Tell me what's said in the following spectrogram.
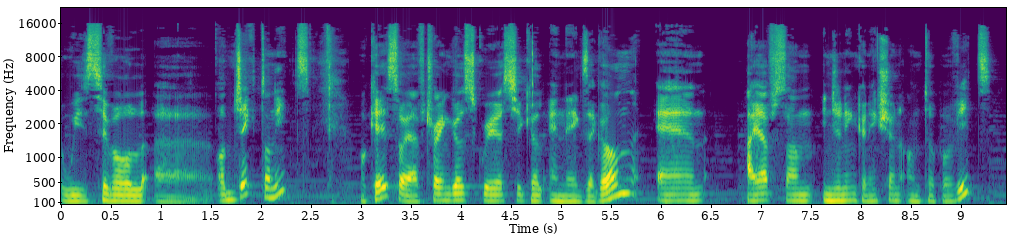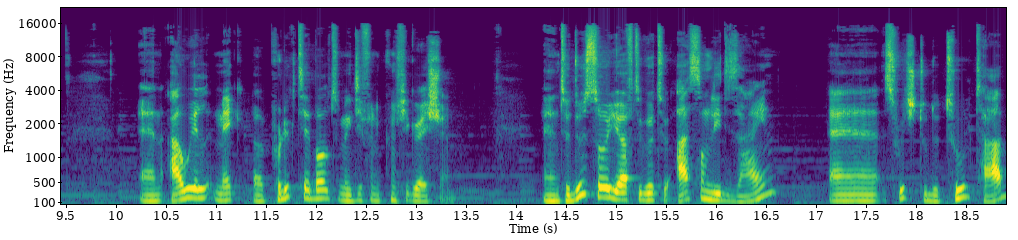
with several uh, objects on it. Okay, so I have triangle, square, circle, and hexagon, and I have some engineering connection on top of it. And I will make a product table to make different configuration. And to do so, you have to go to Assembly Design, and switch to the tool tab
